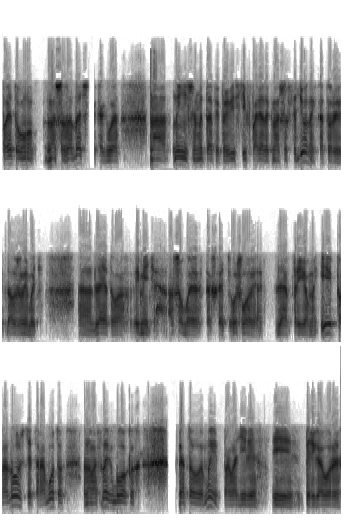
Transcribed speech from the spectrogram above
поэтому наша задача как бы на нынешнем этапе привести в порядок наши стадионы, которые должны быть э, для этого иметь особые, так сказать, условия для приема и продолжить эту работу в новостных блоках, готовы. Мы проводили и переговоры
